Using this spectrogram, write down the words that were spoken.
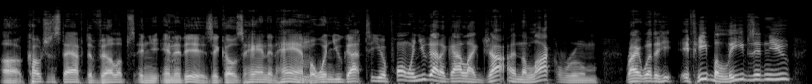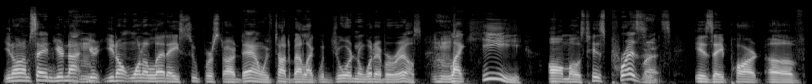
uh, coaching staff develops, and you, and it is it goes hand in hand. But when you got to your point, when you got a guy like Ja in the locker room, right? Whether he if he believes in you, you know what I'm saying. You're not you're, you don't want to let a superstar down. We've talked about like with Jordan or whatever else. Like he almost his presence is a part of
